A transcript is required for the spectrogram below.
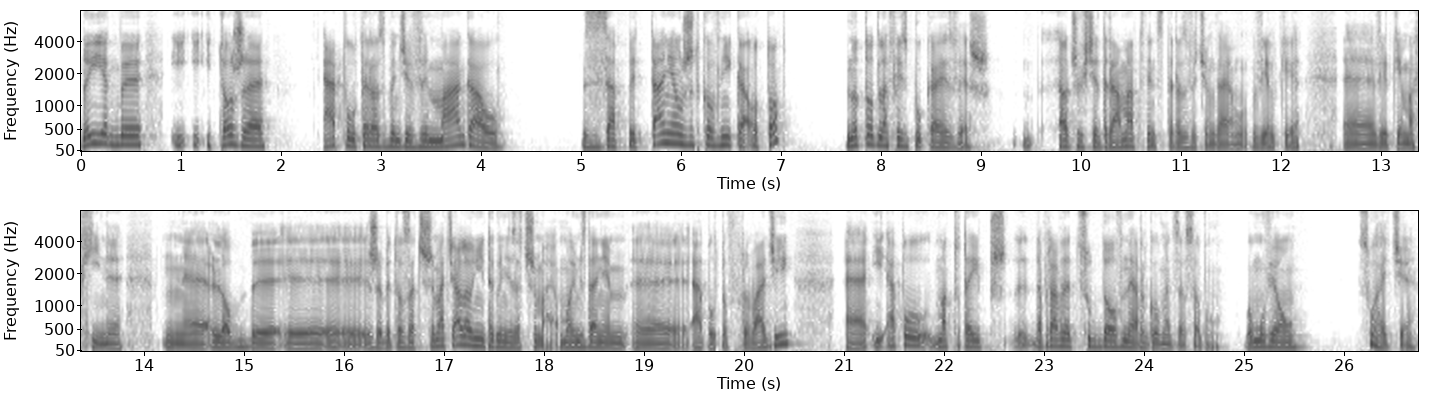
No i jakby i, i, i to, że Apple teraz będzie wymagał zapytania użytkownika o to, no to dla Facebooka jest, wiesz, oczywiście dramat, więc teraz wyciągają wielkie, e, wielkie machiny, e, lobby, e, żeby to zatrzymać, ale oni tego nie zatrzymają. Moim zdaniem Apple to wprowadzi i Apple ma tutaj naprawdę cudowny argument za sobą, bo mówią, słuchajcie,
